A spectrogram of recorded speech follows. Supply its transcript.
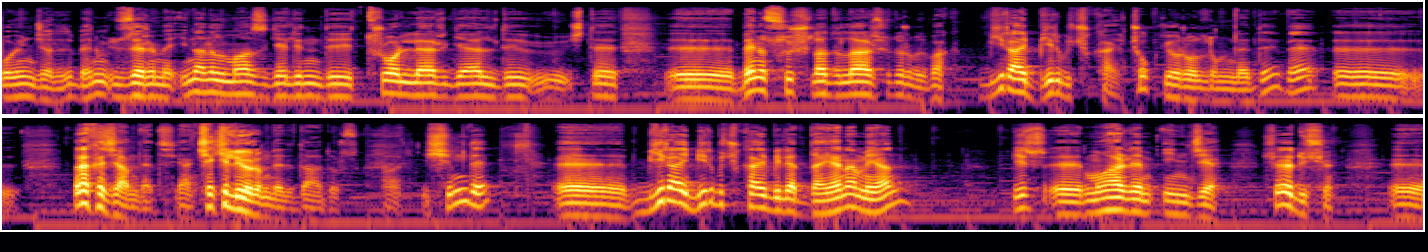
boyunca dedi benim üzerime inanılmaz gelindi. Troller geldi işte e, beni suçladılar şudur bu. Bak bir ay bir buçuk ay çok yoruldum dedi ve e, bırakacağım dedi. Yani çekiliyorum dedi daha doğrusu. Şimdi e, bir ay bir buçuk ay bile dayanamayan bir e, Muharrem İnce. Şöyle düşün. E,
